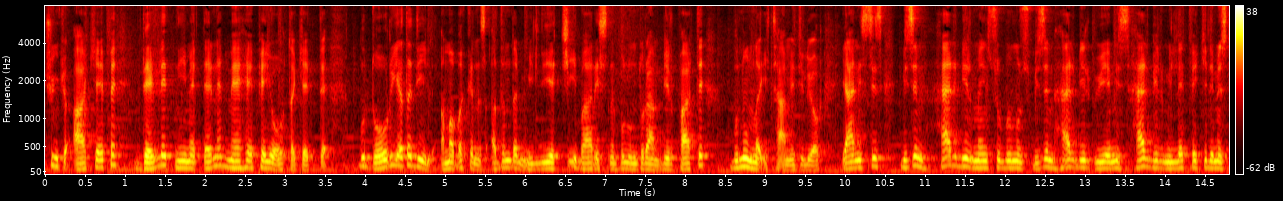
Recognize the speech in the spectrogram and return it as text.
çünkü AKP devlet nimetlerine MHP'yi ortak etti. Bu doğru ya da değil ama bakınız adında milliyetçi ibaresini bulunduran bir parti bununla itham ediliyor. Yani siz bizim her bir mensubumuz, bizim her bir üyemiz, her bir milletvekilimiz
